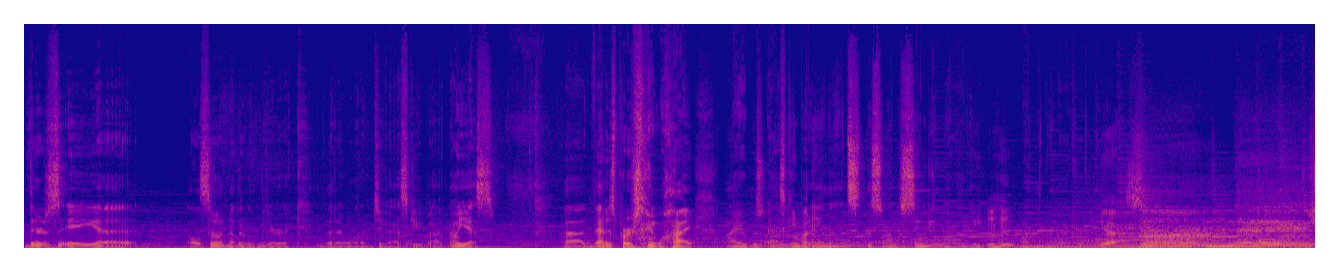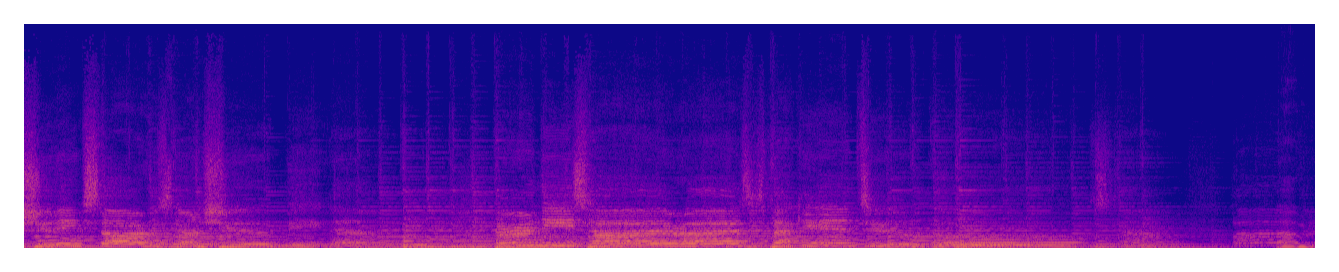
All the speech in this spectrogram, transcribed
There's a uh, also another lyric that I wanted to ask you about. Oh yes, uh, that is partially why I was asking about aliens. The song "Singularity" Mm-hmm. on the new record. Yeah. Someday a shooting star is gonna shoot me down. Burn these high rises back into ghost town. Um,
